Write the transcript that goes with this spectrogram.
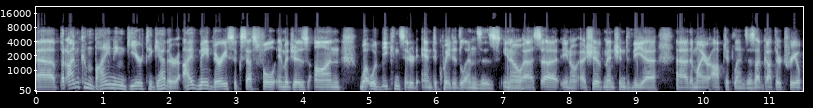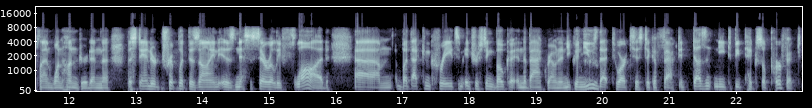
Uh, but I'm combining gear together. I've made very successful images on what would be considered antiquated lenses. You know, uh, uh you know, uh, Shiv mentioned the uh, the Meyer Optik lenses. I've got their Trioplan 100, and the the standard triplet design is necessarily flawed, um, but that can create some interesting bokeh in the background, and you can use that to artistic effect. It doesn't need to be pixel perfect.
